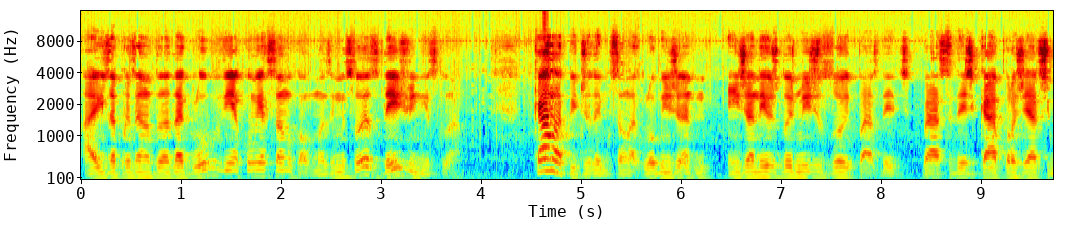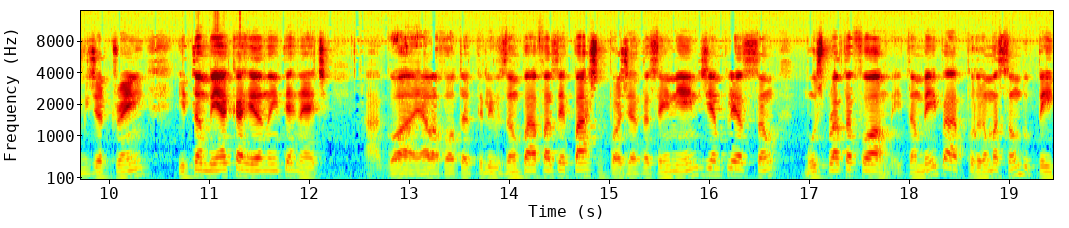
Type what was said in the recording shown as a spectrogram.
A ex-apresentadora da Globo vinha conversando com algumas emissoras desde o início do ano. Carla pediu demissão da Globo em janeiro de 2018 para se dedicar a projetos de media training e também a carreira na internet. Agora ela volta à televisão para fazer parte do projeto da CNN de ampliação multiplataforma e também para a programação do Pay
